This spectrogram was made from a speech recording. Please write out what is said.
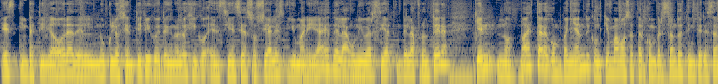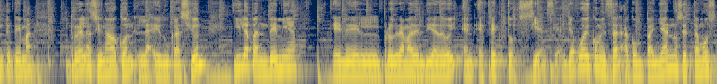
es investigadora del Núcleo Científico y Tecnológico en Ciencias Sociales y Humanidades de la Universidad de la Frontera, quien nos va a estar acompañando y con quien vamos a estar conversando este interesante tema relacionado con la educación y la pandemia en el programa del día de hoy en Efecto Ciencia. Ya puede comenzar a acompañarnos, estamos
